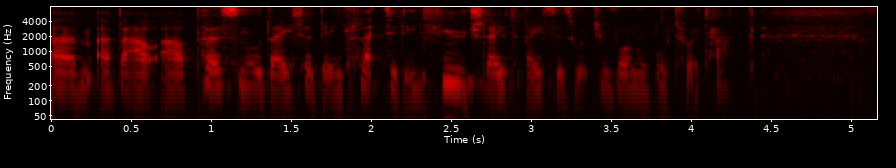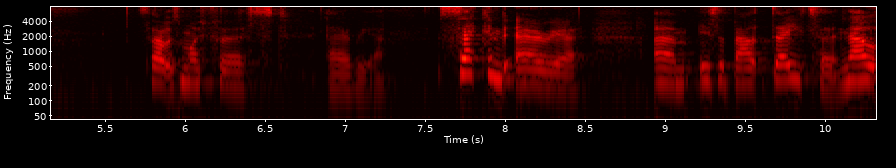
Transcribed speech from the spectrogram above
um, about our personal data being collected in huge databases which are vulnerable to attack? So that was my first area. Second area um, is about data. Now,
